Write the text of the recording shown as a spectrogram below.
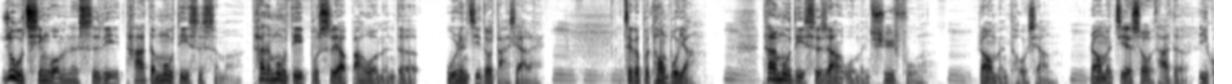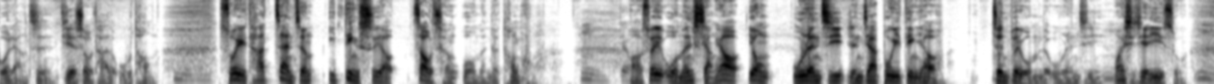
入侵我们的势力，它的目的是什么？它的目的不是要把我们的无人机都打下来，嗯嗯，这个不痛不痒，嗯，他的目的是让我们屈服，嗯，让我们投降，嗯，让我们接受他的一国两制，接受他的武统，嗯，所以他战争一定是要造成我们的痛苦，嗯，哦，所以我们想要用无人机，人家不一定要。针对我们的无人机，外洗界艺术，嗯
